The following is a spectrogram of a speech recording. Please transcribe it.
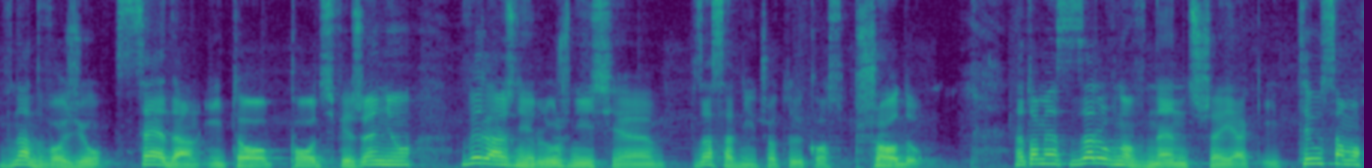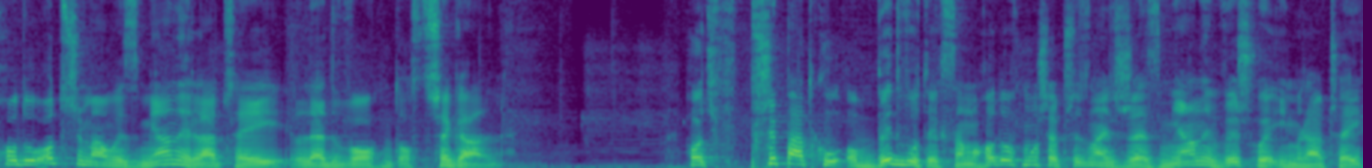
w nadwoziu sedan i to po odświeżeniu wyraźnie różni się zasadniczo tylko z przodu. Natomiast zarówno wnętrze, jak i tył samochodu otrzymały zmiany raczej ledwo dostrzegalne. Choć w przypadku obydwu tych samochodów muszę przyznać, że zmiany wyszły im raczej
